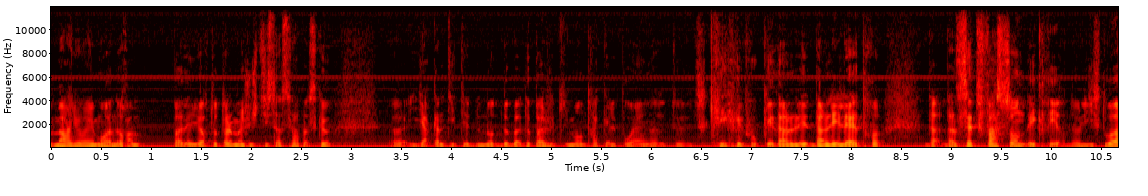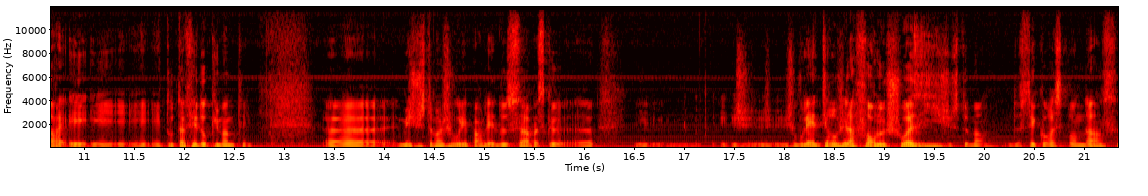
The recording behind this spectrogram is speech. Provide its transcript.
Mario et moi, ne rend pas d'ailleurs totalement justice à ça, parce que euh, il y a quantité de notes de bas de page qui montrent à quel point euh, ce qui est évoqué dans les, dans les lettres, dans, cette façon d'écrire de l'histoire, est, tout à fait documenté. Euh, mais justement, je voulais parler de ça parce que je, voulais interroger la forme choisie justement de ces correspondances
